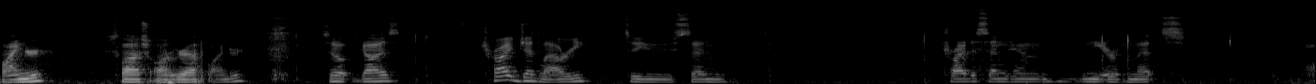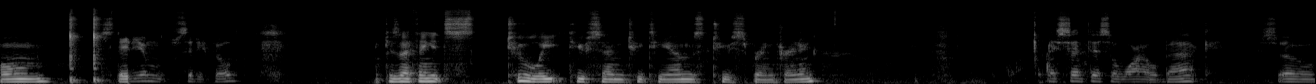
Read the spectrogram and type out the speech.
binder slash autograph binder. So guys, try Jed Lowrie to send. Try to send him New York Mets home stadium, Citi Field, because I think it's too late to send two TMs to spring training. I sent this a while back, so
